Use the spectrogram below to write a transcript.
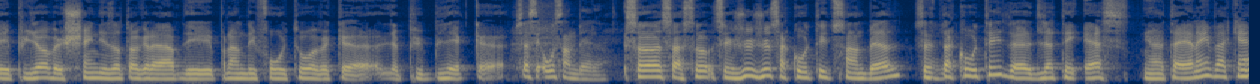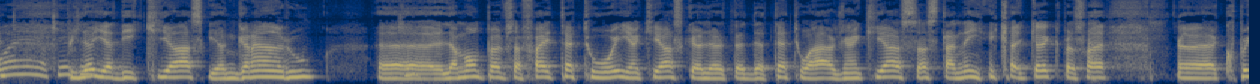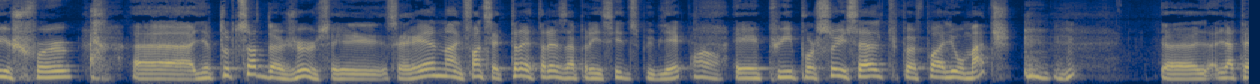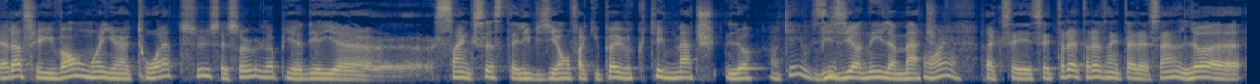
Et puis là, ben, je chaîne des autographes, des, prendre des photos avec euh, le public. euh, Ça, c'est au Centre Bell. ça, ça, ça c'est juste, juste à côté du Centre Bell. C'est à côté de, de l'ETS. Il y a un terrain vacant. Ouais, OK. Puis ok. là, il y a des kiosques, il y a une grande roue. Euh, Le monde peut se faire tatouer. Il y a un kiosque le- de, de tatouage. Il y a un kiosque, ça, cette année, il y a quelqu'un qui peut se faire euh, couper les cheveux. Euh, il y a toutes sortes de jeux. C'est c'est réellement le fun. C'est très, très apprécié du public. Et puis, pour ceux et celles qui peuvent pas aller au match, euh, la terrasse chez Yvon, moi, il y a un toit dessus, c'est sûr, là, puis il y a des euh, 5-6 télévisions, fait qu'ils peuvent écouter le match là, visionner le match. Ouais. Fait que c'est, c'est très, très intéressant. Là, euh,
